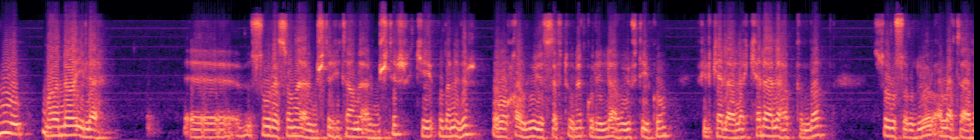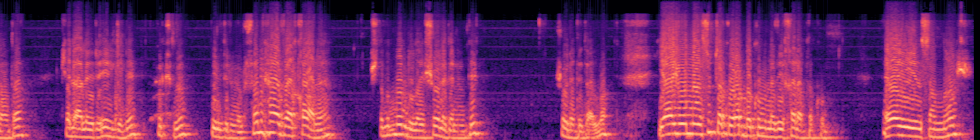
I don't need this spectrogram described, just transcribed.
bu mana ile e, sure sona ermiştir, hitama ermiştir ki bu da nedir? O kavlu yesteftune kulillahu yuftikum fil kelale. Kelale hakkında soru soruluyor. Allah Teala da kelale ile ilgili hükmü bildiriyor. Felihaza kâle işte bundan dolayı şöyle denildi. Şöyle dedi Allah. Ya yunnâsü teku rabbekum lezî halakakum. Ey insanlar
